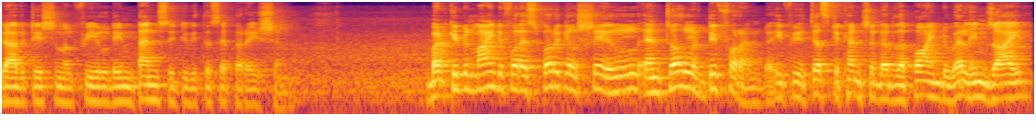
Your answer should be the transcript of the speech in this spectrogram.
gravitational field intensity with the separation. But keep in mind for a spherical shell entirely different if you just consider the point well inside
